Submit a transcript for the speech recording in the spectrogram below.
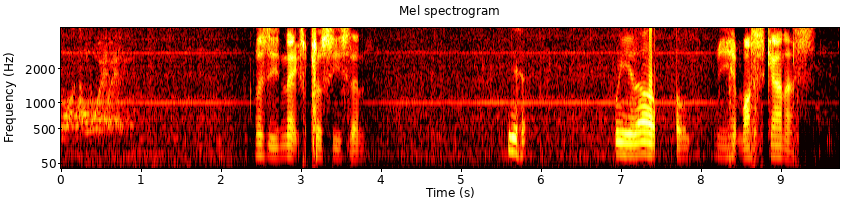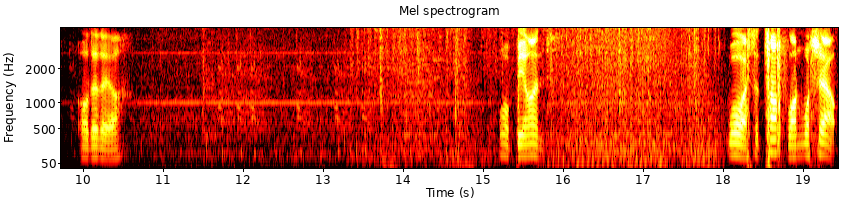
walk away. Where's these next pussies then? Yeah. Bring it up. You hit my scanners. Oh, there they are. Whoa, behind. Whoa, that's a tough one, watch out.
